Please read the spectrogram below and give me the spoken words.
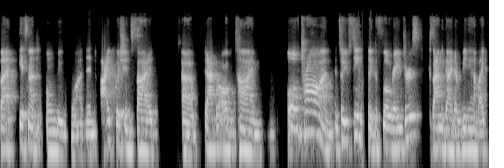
but it's not the only one. And I push inside uh, Dapper all the time. Voltron. And so you've seen like the Flow Rangers, because I'm the guy never meeting. I'm like,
